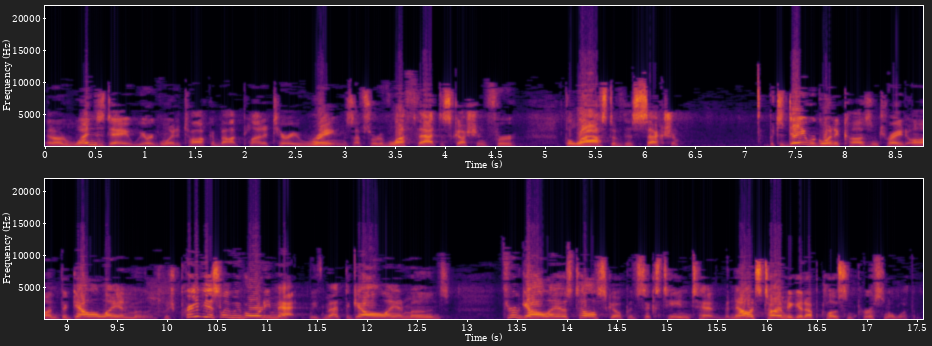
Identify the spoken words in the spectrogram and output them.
And on Wednesday we are going to talk about planetary rings. I've sort of left that discussion for the last of this section. But today we're going to concentrate on the Galilean moons, which previously we've already met. We've met the Galilean moons through Galileo's telescope in 1610, but now it's time to get up close and personal with them.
